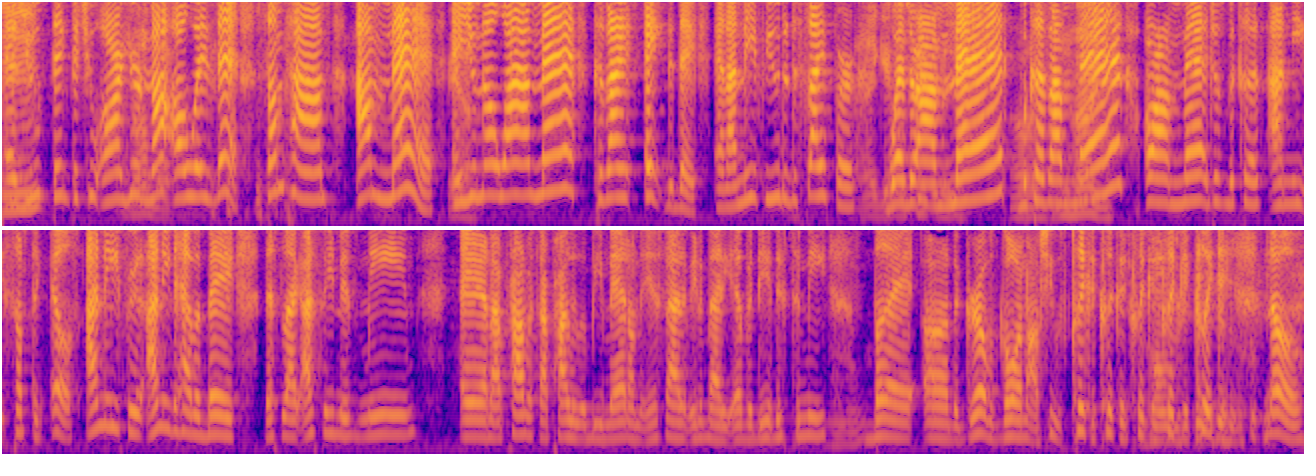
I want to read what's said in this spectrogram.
as you think that you are. You're No, not always that. Sometimes I'm mad, and you know why I'm mad? Because I ain't ate today, and I need for you to decipher I ain't getting no whether I'm mad Oh, because I'm hungry. mad or I'm mad just because I need something else. I need for I need to have a babe that's like I seen this meme and I promise I probably would be mad on the inside if anybody ever did this to me. Mm-hmm. But uh, the girl was going off. She was clicking, clicking, clicking, clicking, clicking. No,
